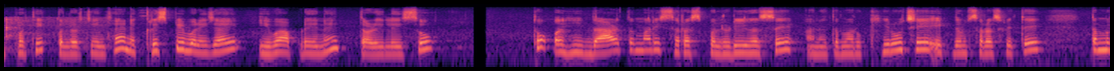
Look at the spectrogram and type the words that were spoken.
ઉપરથી કલર ચેન્જ થાય અને ક્રિસ્પી બની જાય એવા આપણે એને તળી લઈશું. તો અહીં દાળ તમારી સરસ પલળી હશે અને તમારું ખીરું છે એકદમ સરસ રીતે તમે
